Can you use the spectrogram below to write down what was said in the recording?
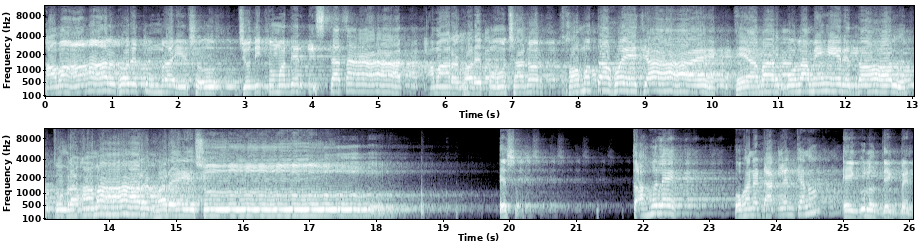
আমার ঘরে তোমরা এসো। যদি তোমাদের ইস্তাতাত আমার ঘরে পৌঁছানোর ক্ষমতা হয়ে যায়, হে আমার গোলামের দল, তোমরা আমার ঘরে এসো। এসো। তাহলে ওখানে ডাকলেন কেন? এইগুলো দেখবেন।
